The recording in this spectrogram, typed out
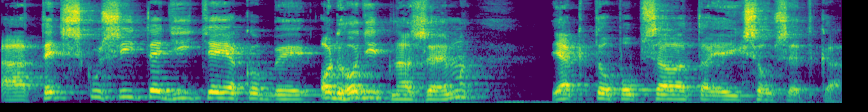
A teď zkusíte dítě jakoby odhodit na zem, jak to popsala ta jejich sousedka.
